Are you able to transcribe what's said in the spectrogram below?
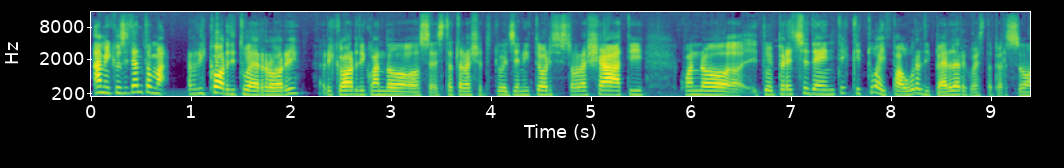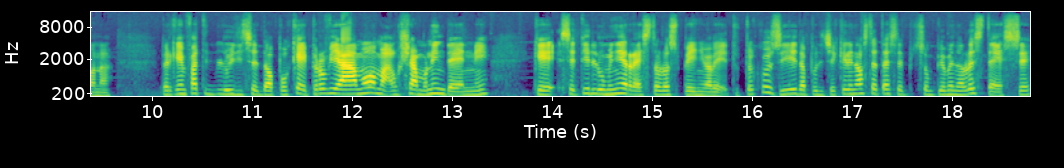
ami così tanto, ma ricordi i tuoi errori, ricordi quando sei stato lasciato i tuoi genitori, si sono lasciati, quando i tuoi precedenti, che tu hai paura di perdere questa persona. Perché infatti lui dice dopo, ok, proviamo, ma usciamo indenni, che se ti illumini il resto lo spegni, vabbè, tutto così, dopo dice che le nostre teste sono più o meno le stesse,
